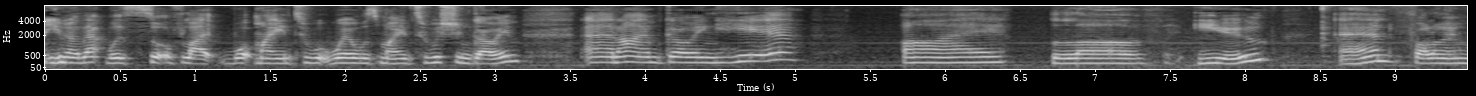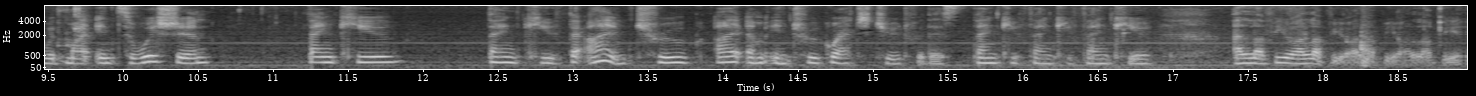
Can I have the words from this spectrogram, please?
You know, that was sort of like what my intu- where was my intuition going, and I am going here. I love you and following with my intuition thank you thank you. I am true i am in true gratitude for this. Thank you thank you thank you. I love you i love you i love you i love you.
